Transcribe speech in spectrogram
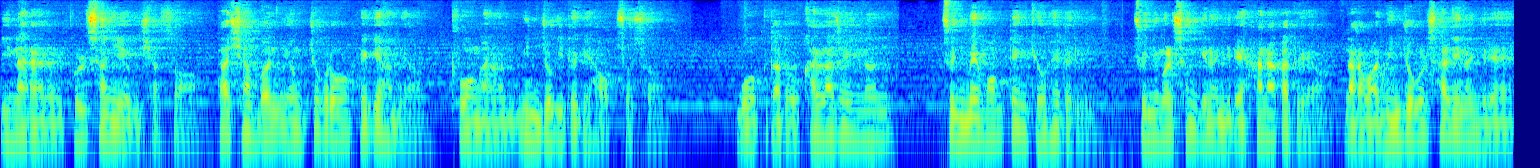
이 나라를 불쌍히 여기셔서 다시 한번 영적으로 회개하며 부흥하는 민족이 되게 하옵소서. 무엇보다도 갈라져 있는 주님의 몸된 교회들이 주님을 섬기는 일에 하나가 되어 나라와 민족을 살리는 일에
